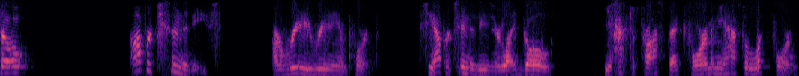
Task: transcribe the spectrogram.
So opportunities are really, really important. See, opportunities are like gold. You have to prospect for them and you have to look for them.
